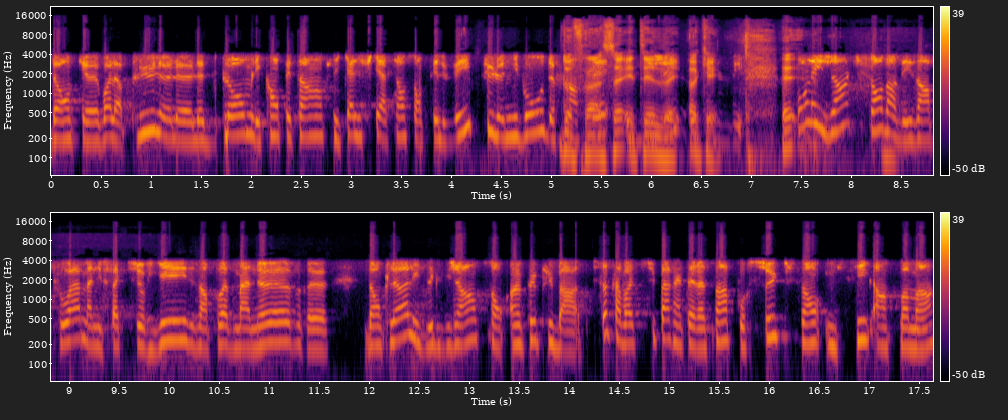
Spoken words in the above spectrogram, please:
Donc euh, voilà, plus le, diplôme, les compétences, les qualifications sont élevées, plus le niveau de français, est, élevé. OK. Euh, Pour les gens qui sont dans des emplois manufacturiers, des emplois de manœuvre, donc là, les exigences sont un peu plus basses. ça, ça va être super intéressant pour ceux qui sont ici en ce moment,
